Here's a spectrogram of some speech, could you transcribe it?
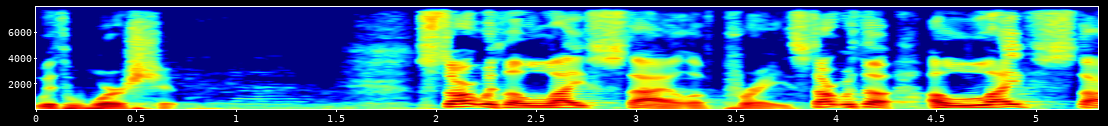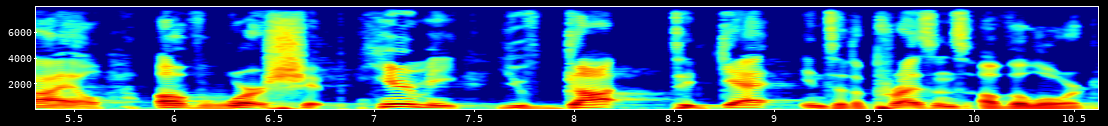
with worship? Start with a lifestyle of praise. Start with a, a lifestyle of worship. Hear me, you've got to get into the presence of the Lord.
